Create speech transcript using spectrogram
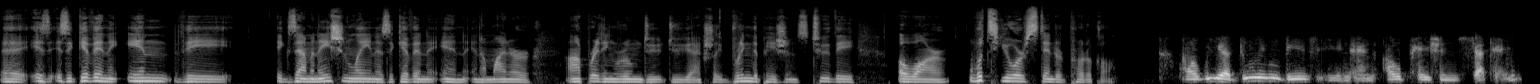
is, is it given in the examination lane? Is it given in, in a minor operating room? Do, do you actually bring the patients to the OR? What's your standard protocol? Uh, we are doing this in an outpatient setting,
